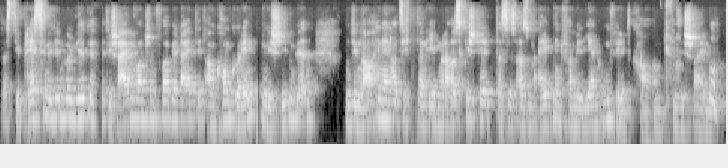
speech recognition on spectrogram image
dass die Presse mit involviert wird, die Schreiben waren schon vorbereitet, an Konkurrenten geschrieben werden. Und im Nachhinein hat sich dann eben herausgestellt, dass es aus dem eigenen familiären Umfeld kam, diese Schreiben. Uh.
